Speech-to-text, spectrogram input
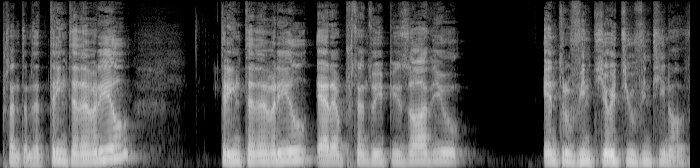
Portanto, estamos a 30 de Abril. 30 de Abril era, portanto, o episódio entre o 28 e o 29.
